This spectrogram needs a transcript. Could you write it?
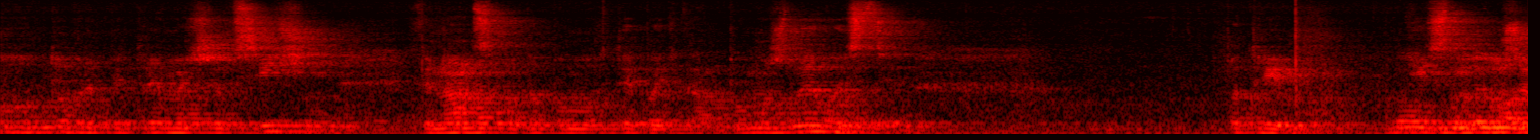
було б добре підтримати ще в січні, фінансово допомогти батькам. По можливості потрібно. Ну, Дійсно, дуже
